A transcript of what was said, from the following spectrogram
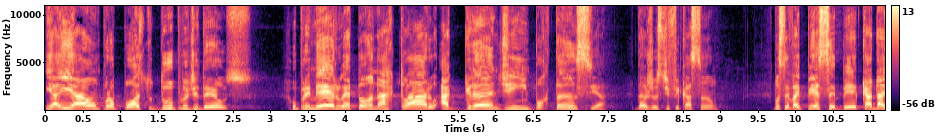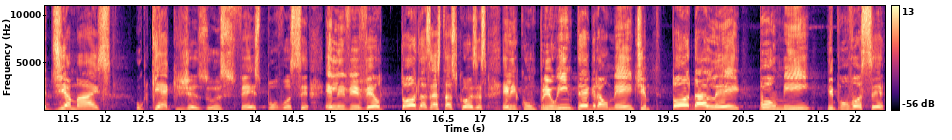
E aí há um propósito duplo de Deus. O primeiro é tornar claro a grande importância da justificação você vai perceber cada dia mais o que é que Jesus fez por você. Ele viveu todas estas coisas, ele cumpriu integralmente toda a lei por mim e por você.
